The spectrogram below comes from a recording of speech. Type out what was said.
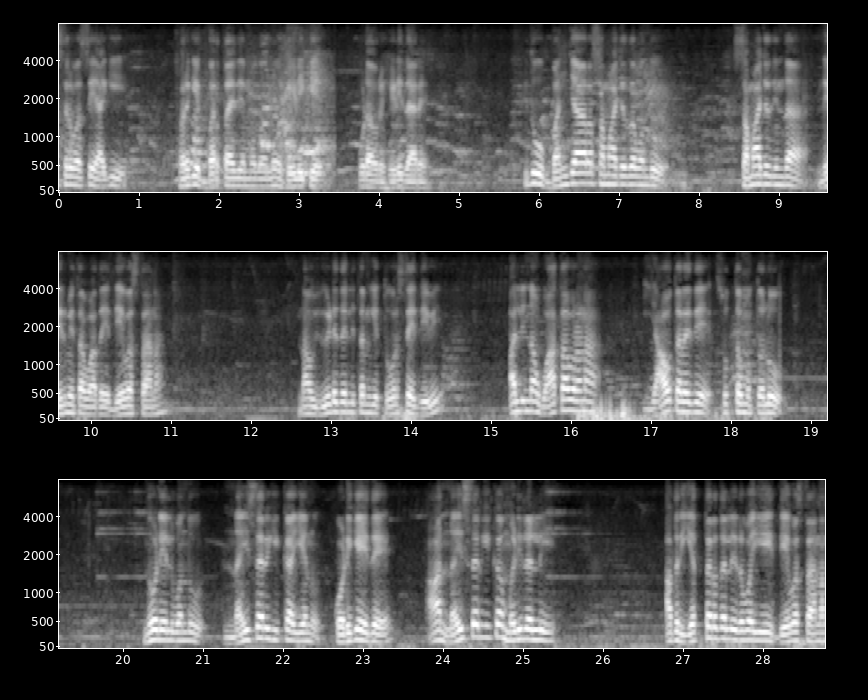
ಹೆಸರುವಾಸಿಯಾಗಿ ಹೊರಗೆ ಬರ್ತಾ ಇದೆ ಎಂಬುದನ್ನು ಹೇಳಿಕೆ ಕೂಡ ಅವರು ಹೇಳಿದ್ದಾರೆ. ಇದು ಬಂಜಾರ ಸಮಾಜದ ಒಂದು ಸಮಾಜದಿಂದ ನಿರ್ಮಿತವಾದ ದೇವಸ್ಥಾನ. ನಾವು ವಿಡಿಯೋದಲ್ಲಿ ತಮಗೆ ತೋರಿಸ್ತಾ ಇದ್ದೀವಿ. ಅಲ್ಲಿನ ವಾತಾವರಣ ಯಾವ ಥರ ಇದೆ ಸುತ್ತಮುತ್ತಲು ನೋಡಿ, ಅಲ್ಲಿ ಒಂದು ನೈಸರ್ಗಿಕ ಏನು ಕೊಡುಗೆ ಇದೆ. ಆ ನೈಸರ್ಗಿಕ ಮಡಿಲಲ್ಲಿ ಅದರ ಎತ್ತರದಲ್ಲಿರುವ ಈ ದೇವಸ್ಥಾನ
